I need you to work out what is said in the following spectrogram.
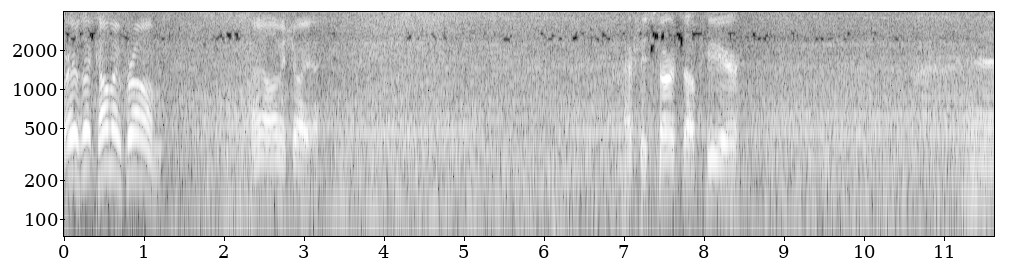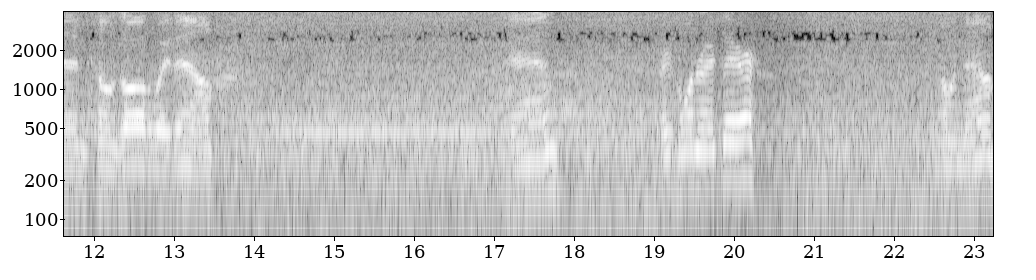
Where's it coming from? Well, let me show you. Actually starts up here and comes all the way down. And there's one right there going down.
